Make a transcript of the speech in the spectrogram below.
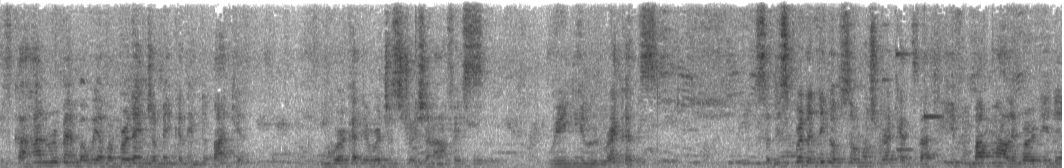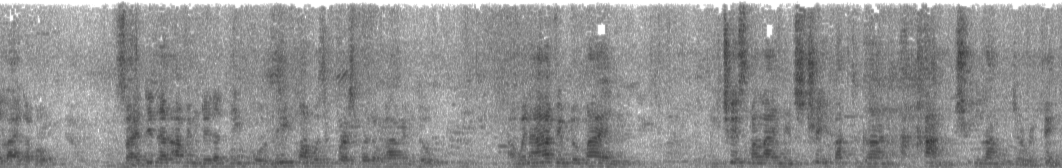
if Kahan remember, we have a brother in Jamaica named Debakia. He work at the registration office. We deal with records. So this brother dig up so much records that even Bob Marley birthday they lied about. So I did have him do that deep hole. Was the first brother I have him do. And when I have him do mine, he traced my lineage straight back to Ghana, Akan, tree language, everything.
